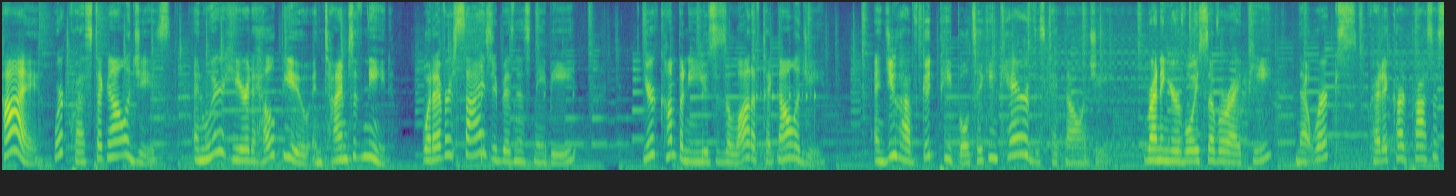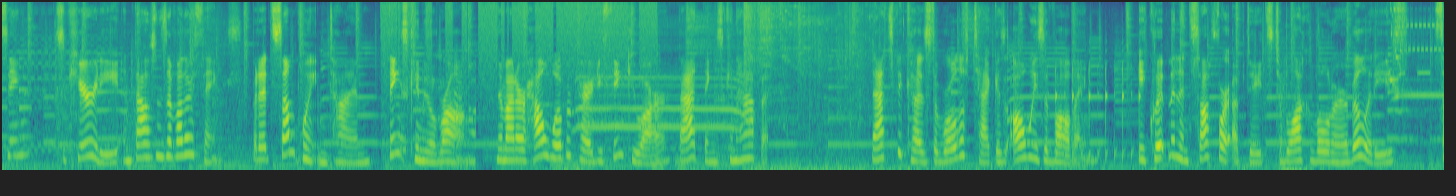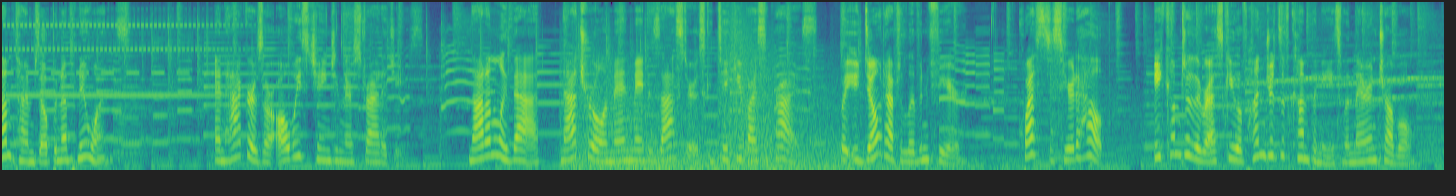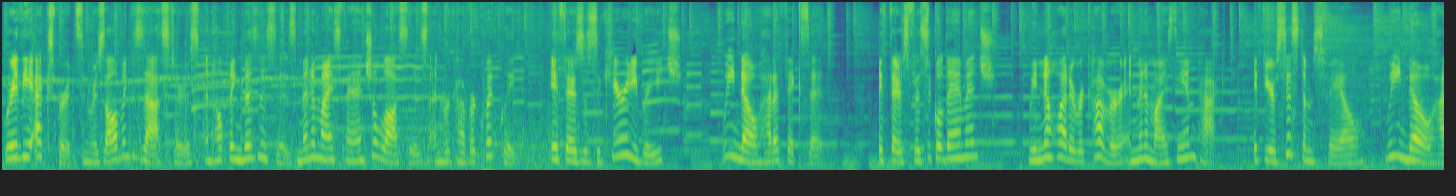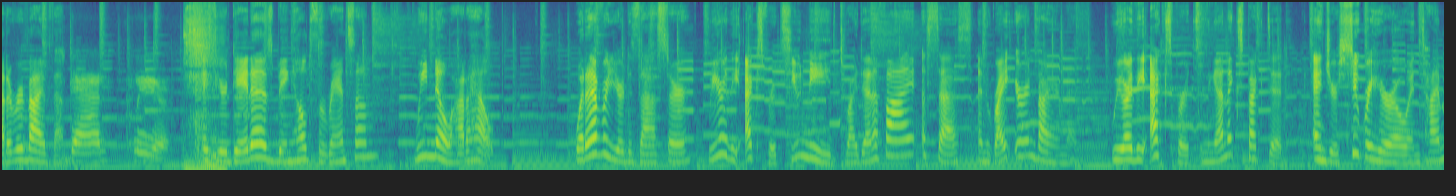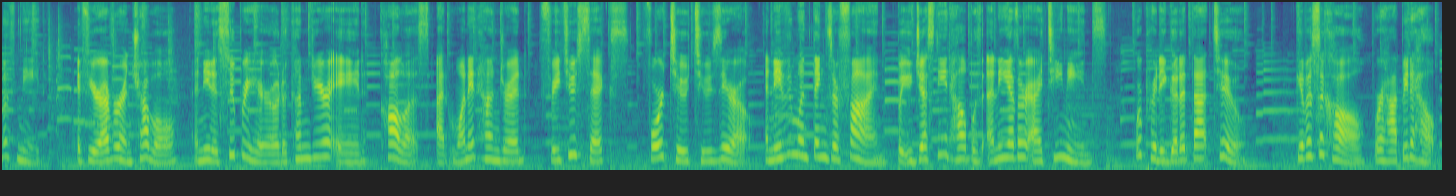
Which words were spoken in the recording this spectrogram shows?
Hi, we're Quest Technologies, and we're here to help you in times of need. Whatever size your business may be, your company uses a lot of technology, and you have good people taking care of this technology, running your voice over IP, networks, credit card processing, security, and thousands of other things. But at some point in time, things can go wrong. No matter how well prepared you think you are, bad things can happen. That's because the world of tech is always evolving. Equipment and software updates to block vulnerabilities sometimes open up new ones. And hackers are always changing their strategies. Not only that, natural and man made disasters can take you by surprise. But you don't have to live in fear. Quest is here to help. We come to the rescue of hundreds of companies when they're in trouble. We're the experts in resolving disasters and helping businesses minimize financial losses and recover quickly. If there's a security breach, we know how to fix it. If there's physical damage, we know how to recover and minimize the impact. If your systems fail, we know how to revive them. Stand clear. If your data is being held for ransom, we know how to help. Whatever your disaster, we are the experts you need to identify, assess, and right your environment. We are the experts in the unexpected and your superhero in time of need. If you're ever in trouble and need a superhero to come to your aid, call us at 1 800 326 4220. And even when things are fine, but you just need help with any other IT needs, we're pretty good at that too. Give us a call, we're happy to help.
